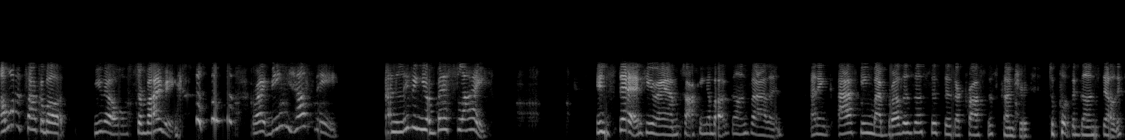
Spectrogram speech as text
I want to talk about, you know, surviving, right? Being healthy and living your best life. Instead, here I am talking about gun violence and asking my brothers and sisters across this country to put the guns down. It's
